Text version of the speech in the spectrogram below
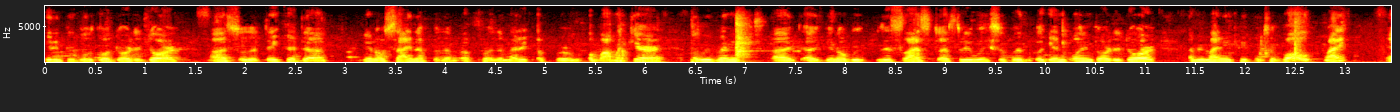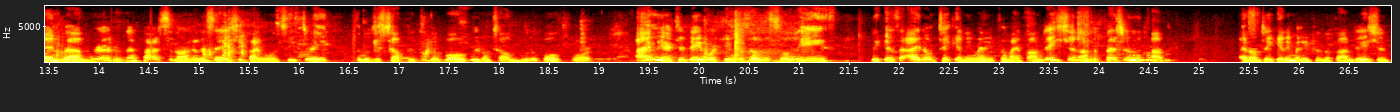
getting people to go door to door, uh, so that they could, uh, you know, sign up for the uh, for the medic for Obamacare. we've been, you know, we, this last three weeks we've been again going door to door and reminding people to vote, right? And mm-hmm. we're a nonpartisan organization, 501c3, so we just tell people to vote. We don't tell them who to vote for. I'm here today working with Zelda Solis because I don't take any money from my foundation. I'm the president of the foundation. I don't take any money from the foundation,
